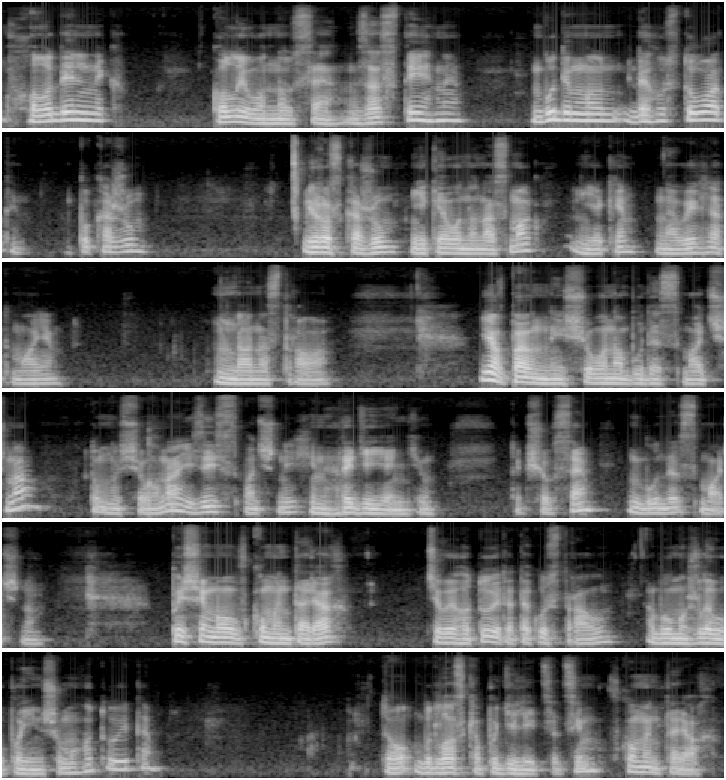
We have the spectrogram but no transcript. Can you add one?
в холодильник. Коли воно все застигне, будемо дегустувати, покажу і розкажу, яке воно на смак і яке на вигляд має дана страва. Я впевнений, що вона буде смачна, тому що вона зі смачних інгредієнтів. Так що все буде смачно. Пишемо в коментарях, чи ви готуєте таку страву, або, можливо, по-іншому готуєте. То, будь ласка, поділіться цим в коментарях.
